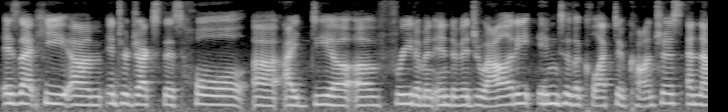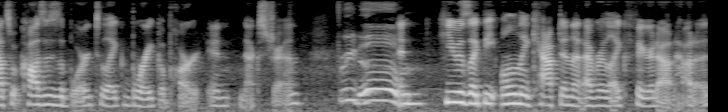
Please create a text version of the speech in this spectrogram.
is that he um, interjects this whole uh, idea of freedom and individuality into the collective conscious and that's what causes the borg to like break apart in next gen freedom and he was like the only captain that ever like figured out how to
